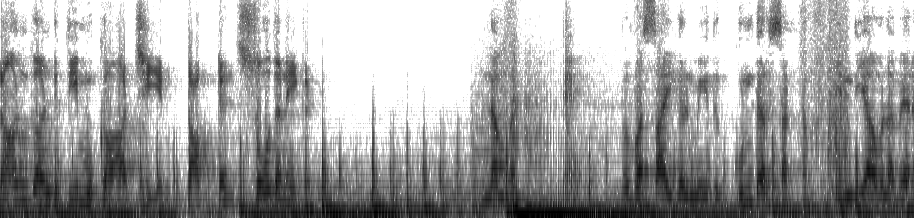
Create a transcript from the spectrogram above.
நான்காண்டு திமுக ஆட்சியின் டாப் டென் சோதனைகள். நம்பர் 10 விவசாயிகள் மீது குண்டர் சட்டம். இந்தியாவுல வேற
